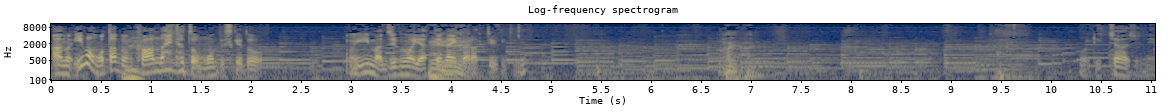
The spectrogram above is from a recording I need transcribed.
あの今も多分変わんないんだと思うんですけど今自分はやってないからっていう意味でね、えはいはい。リチャージね。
